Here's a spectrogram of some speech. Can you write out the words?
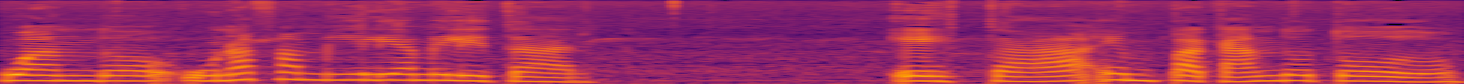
Cuando una familia militar está empacando todo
